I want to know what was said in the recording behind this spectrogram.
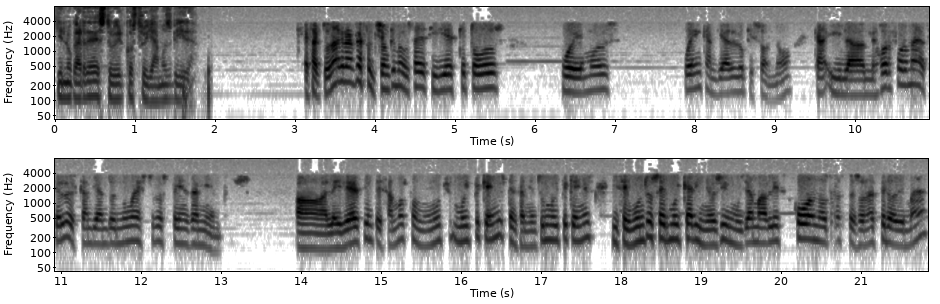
y en lugar de destruir construyamos vida. Exacto, una gran reflexión que me gusta decir es que todos podemos, pueden cambiar lo que son, ¿no? Y la mejor forma de hacerlo es cambiando nuestros pensamientos. Ah, la idea es que empezamos con muy pequeños, pensamientos muy pequeños, y segundo, ser muy cariñosos y muy amables con otras personas, pero además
